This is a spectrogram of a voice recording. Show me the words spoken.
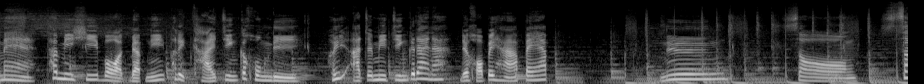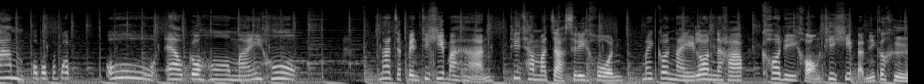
แม่ถ้ามีคีย์บอร์ดแบบนี้ผลิตขายจริงก็คงดี เฮ้ย อาจจะมีจริงก็ได้นะ เดี๋ยวขอไปหาแป๊บหนึ่งสองสามป๊อปป๊อปป๊อปโอ้แอลกอฮอล์ไหมหกน่าจะเป็นที่คีบอาหารที่ทำมาจากซิลิโคนไม่ก็ไนลอนนะครับ ข้อดีของที่คีบแบบนี้ก็คือ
